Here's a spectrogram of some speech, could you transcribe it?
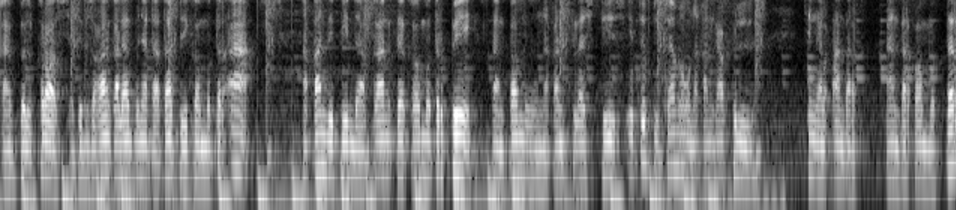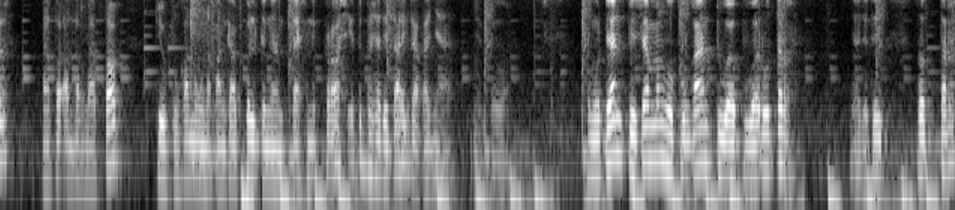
kabel cross. Jadi misalkan kalian punya data di komputer A akan dipindahkan ke komputer B tanpa menggunakan flash disk. Itu bisa menggunakan kabel. Tinggal antar antar komputer atau antar laptop dihubungkan menggunakan kabel dengan teknik cross itu bisa ditarik datanya gitu. Kemudian bisa menghubungkan dua buah router. Ya jadi router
